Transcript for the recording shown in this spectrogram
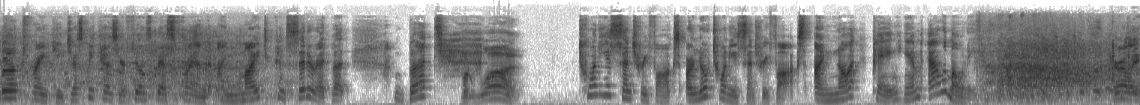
Look, Frankie, just because you're Phil's best friend, I might consider it, but. But. But what? 20th Century Fox or no 20th Century Fox, I'm not paying him alimony. Curly,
